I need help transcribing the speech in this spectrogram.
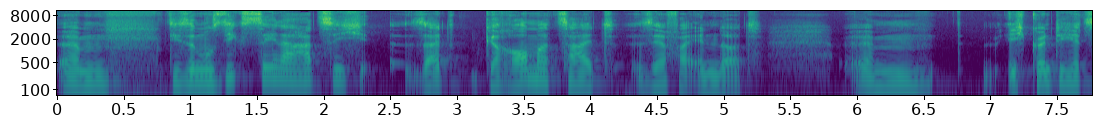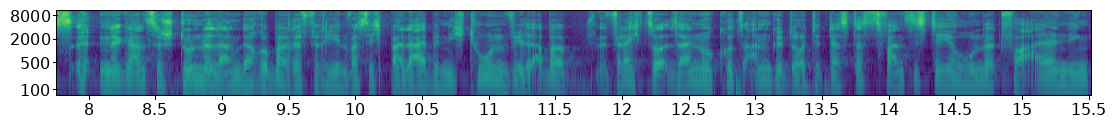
Ähm, diese Musikszene hat sich seit geraumer Zeit sehr verändert. Ähm, ich könnte jetzt eine ganze Stunde lang darüber referieren, was ich beileibe nicht tun will, aber vielleicht soll, sei nur kurz angedeutet, dass das 20. Jahrhundert vor allen Dingen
